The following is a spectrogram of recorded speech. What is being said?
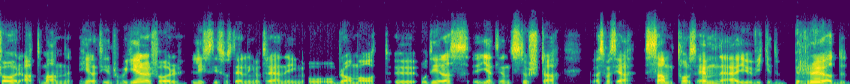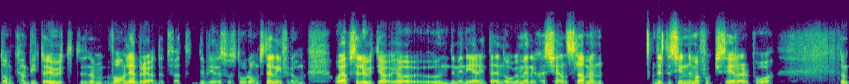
för att man hela tiden propagerar för livsstilsomställning och träning och, och bra mat eh, och deras egentligen största vad ska man säga, samtalsämne är ju vilket bröd de kan byta ut det vanliga brödet för att det blev en så stor omställning för dem. Och absolut, jag, jag underminerar inte någon människas känsla, men det är lite synd när man fokuserar på de,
